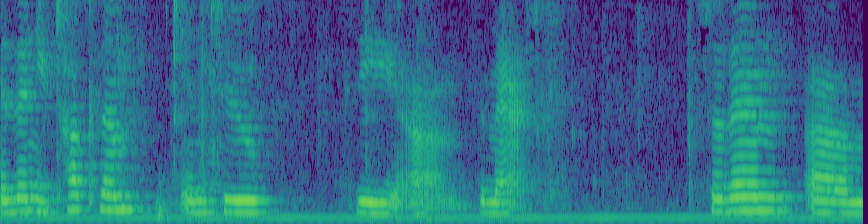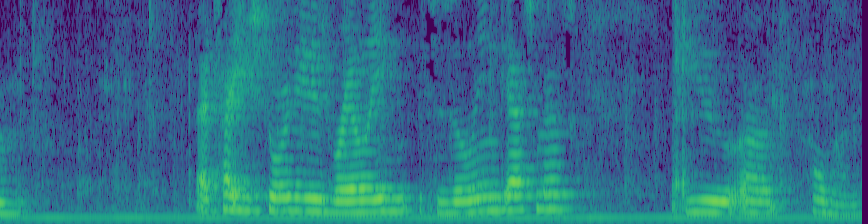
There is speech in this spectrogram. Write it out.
and then you tuck them into the um, the mask. So then um, that's how you store the Israeli civilian gas mask. You um, hold on.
